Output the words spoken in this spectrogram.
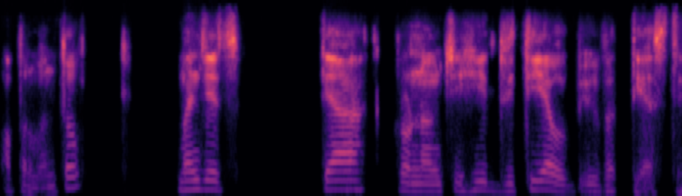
आपण म्हणतो. म्हणजेच त्या प्रोनाऊनची ही द्वितीय विभक्ती असते.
